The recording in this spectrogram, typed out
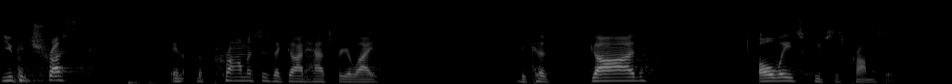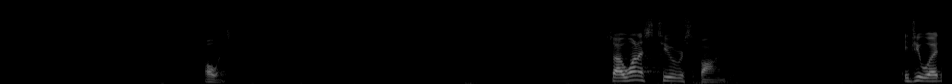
You can trust in the promises that God has for your life because God always keeps his promises. Always. So I want us to respond. If you would,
